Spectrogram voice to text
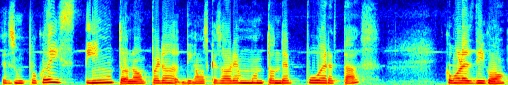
es un poco distinto, ¿no? Pero digamos que eso abre un montón de puertas. Como les digo,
